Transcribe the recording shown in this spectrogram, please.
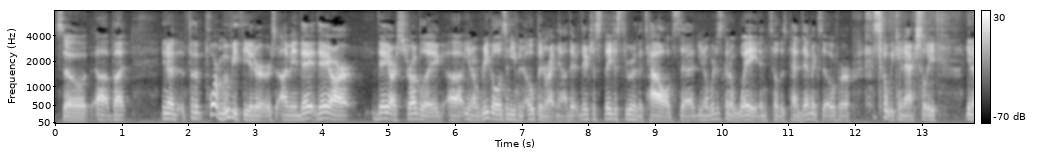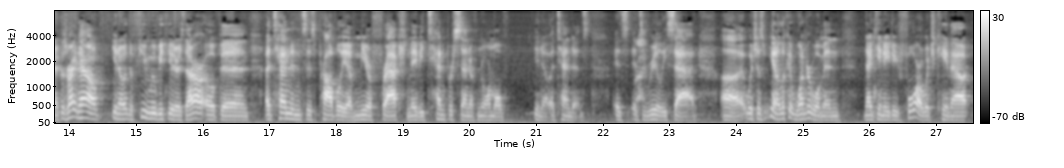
So, uh, but you know, for the poor movie theaters, I mean, they they are they are struggling. Uh, you know, Regal isn't even open right now. They're, they're just they just threw in the towel and said, you know, we're just going to wait until this pandemic's over so we can actually. You know, because right now, you know, the few movie theaters that are open, attendance is probably a mere fraction, maybe ten percent of normal, you know, attendance. It's it's really sad. Uh, which is, you know, look at Wonder Woman, 1984, which came out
